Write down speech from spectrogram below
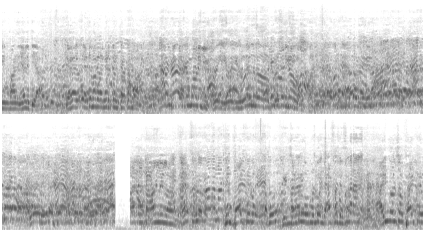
ನೀನ್ ಮಾಡಿ ಹೇಳಿದ್ಯಾ? ಯಜಮಾನ ಹಿಡ್ಕೊಂಡು ಕರ್ಕೊಂಡ್ ಆಗ್ಲಿಲ್ಲ ಅಂದ್ರೆ ನಿಮ್ ಫ್ಯಾಕ್ಟ್ರಿ ಅದು ಸರ್. ಐದು ವರ್ಷ ಫ್ಯಾಕ್ಟ್ರಿ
